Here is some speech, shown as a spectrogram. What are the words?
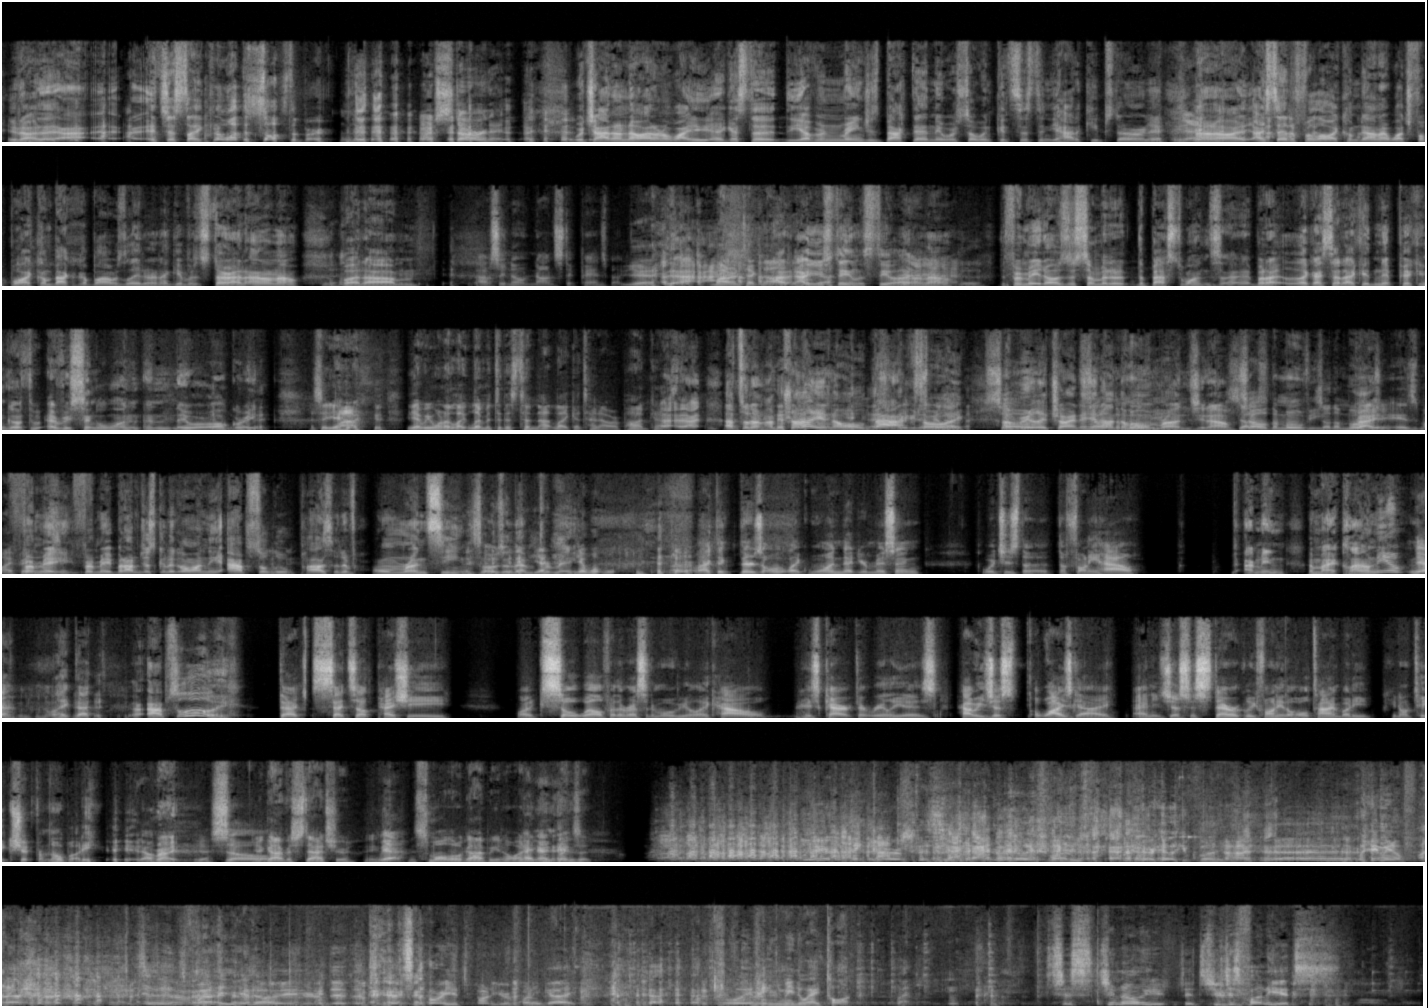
You know, I- I- it's just like. I don't want the sauce to burn. I'm stirring it. Which I don't know. I don't know why. I guess the, the oven ranges back then, they were so inconsistent. You had to keep stirring it. Yeah. I don't know. I, I set it for low. I come down, I watch football. I come back a couple hours later and I give it a stir. I, I don't know. But, um, Obviously, no non-stick pans back then. Yeah. Yeah, Modern technology. I use stainless steel. I don't know. For me, those are some of the, the best ones. Uh, but I, like I said, I could nitpick and go through every single one, and they were all great. I said, yeah, yeah. We want to like limit to this to not like a ten-hour podcast. I, I, that's what I'm, I'm trying to hold back. could So like, like, so- I'm really trying to hit so on the the, home runs. You know. So, the movie. so the movie Right. is my favorite. for me, scene. for me. But I'm just gonna go on the absolute positive home run scenes. Those are them yeah, for me. Yeah. What, what- All right, well, I think there's oh, like one that you're missing, which is the the funny how. I mean, am I a clown to you? Yeah, mm. like that. Absolutely. that sets up Pesci like so well for the rest of the movie. Like how his character really is, how he's just a wise guy and he's just hysterically funny the whole time, but he he don't take shit from nobody. you know, Right. yeah. So Yeah, guy of his stature. He- Yeah. a small little guy, but you know what? He, And he then- brings it. You're a big cops. really funny. really funny. what do you mean I'm funny? It's funny, you know. You're, it's a good story. It's funny. You're a funny guy. what do you mean? You mean the way I talk? What? It's just, you know, you, it's, you're just funny. It's,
